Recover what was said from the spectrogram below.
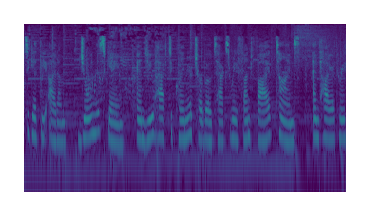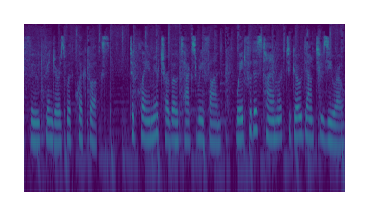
To get the item, join this game, and you have to claim your TurboTax refund 5 times, and hire 3 food vendors with QuickBooks. To claim your TurboTax refund, wait for this timer to go down to 0,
